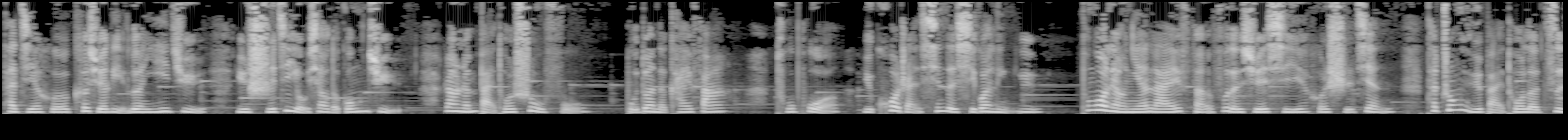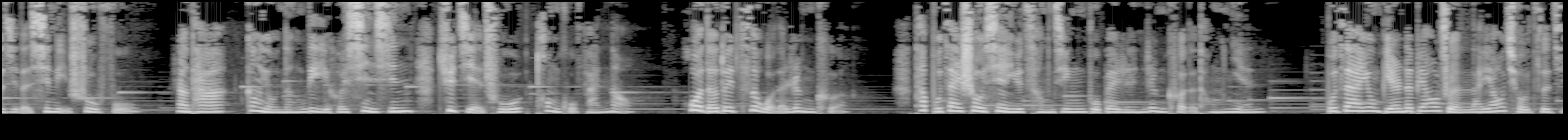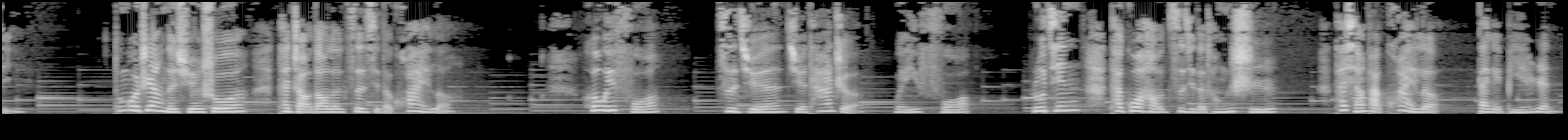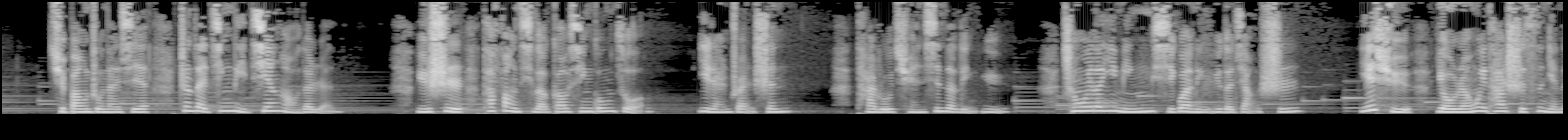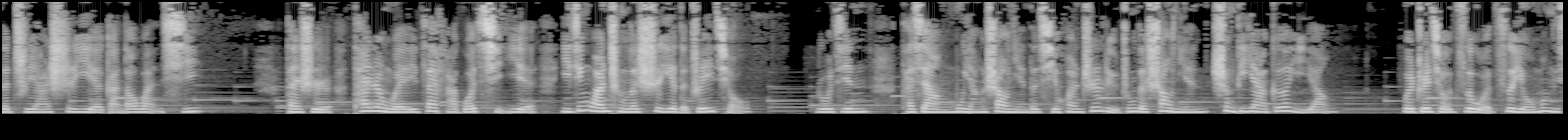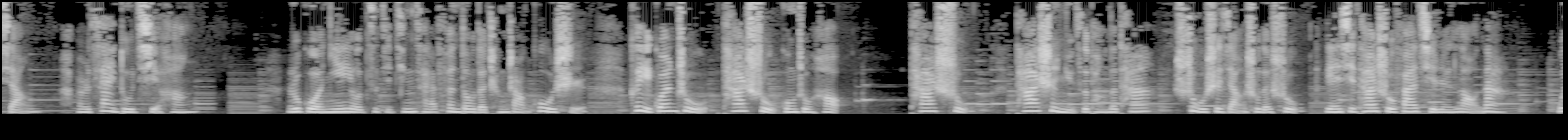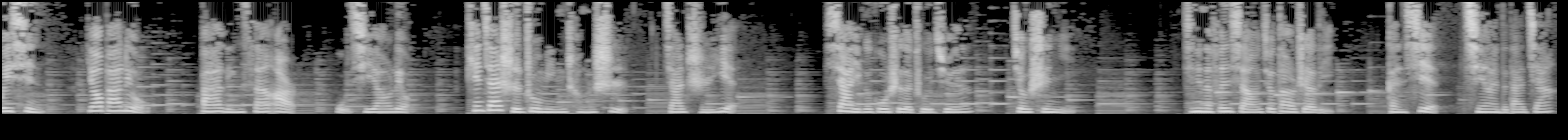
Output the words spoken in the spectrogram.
它结合科学理论依据与实际有效的工具，让人摆脱束缚，不断的开发、突破与扩展新的习惯领域。通过两年来反复的学习和实践，他终于摆脱了自己的心理束缚，让他更有能力和信心去解除痛苦烦恼，获得对自我的认可。他不再受限于曾经不被人认可的童年，不再用别人的标准来要求自己。通过这样的学说，他找到了自己的快乐。何为佛？自觉觉他者。为佛，如今他过好自己的同时，他想把快乐带给别人，去帮助那些正在经历煎熬的人。于是他放弃了高薪工作，毅然转身，踏入全新的领域，成为了一名习惯领域的讲师。也许有人为他十四年的职涯事业感到惋惜。但是他认为，在法国企业已经完成了事业的追求。如今，他像《牧羊少年的奇幻之旅》中的少年圣地亚哥一样，为追求自我自由梦想而再度起航。如果你也有自己精彩奋斗的成长故事，可以关注“他树”公众号。他树，他是女字旁的他，树是讲述的树。联系他树发起人老衲，微信：幺八六八零三二五七幺六，添加时注明城市。加职业，下一个故事的主角就是你。今天的分享就到这里，感谢亲爱的大家。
